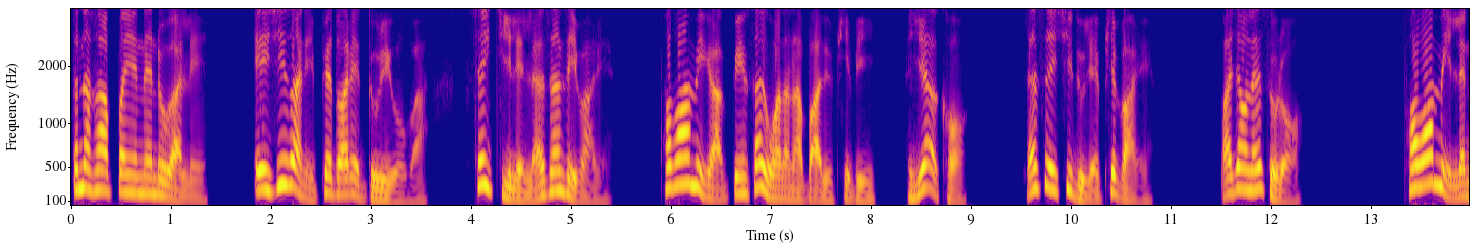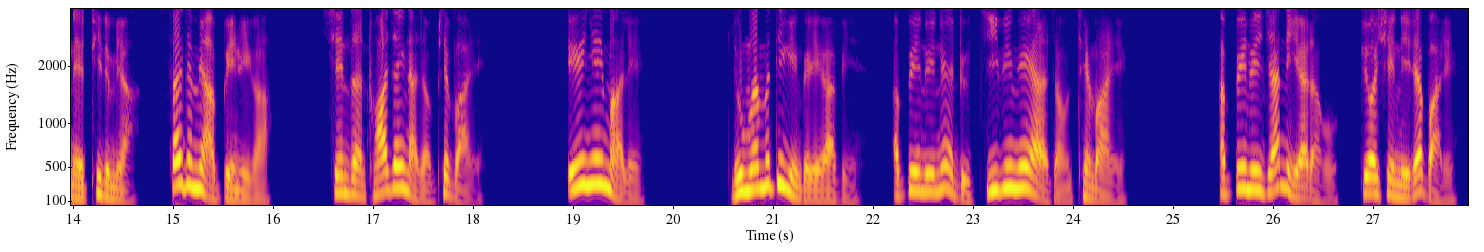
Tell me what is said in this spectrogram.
တနခါပယနန်းတို့ကလည်းအိမ်ရှိကနေဖျက်သွားတဲ့သူတွေကိုပါစိတ်ကြည်လေလန်းဆန်းစေပါတယ်။ဖဖမေကပင်ဆိုင်ဝါသနာပါသူဖြစ်ပြီးအရက်အခေါ်လက်စိတ်ရှိသူလည်းဖြစ်ပါတယ်။ဘာကြောင့်လဲဆိုတော့ဖဖမေလက်နဲ့ထိသမျှစိုက်သမျှအပင်တွေကရှင်သန်ထွားချိုင်းတာကြောင့်ဖြစ်ပါတယ်။အေးငိမ့်မှလည်းလူမမသိခင်ကလေးကပင်အပင်တွေနဲ့အတူကြီးပြင်းခဲ့ရတာကြောင့်ထင်ပါတယ်။အပင်တွေကြားနေရတာကိုပျော်ရွှင်နေတတ်ပါတယ်။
